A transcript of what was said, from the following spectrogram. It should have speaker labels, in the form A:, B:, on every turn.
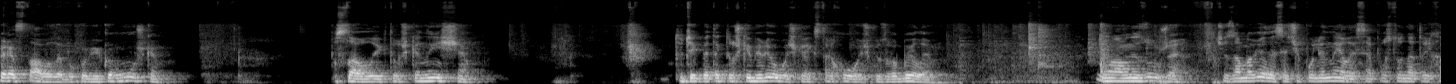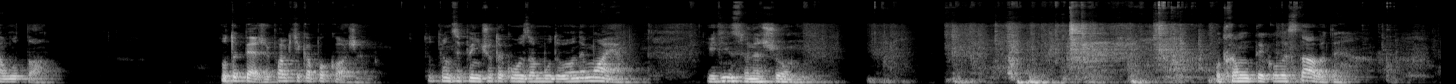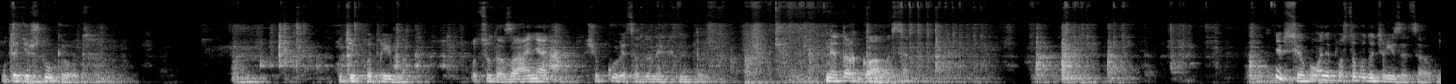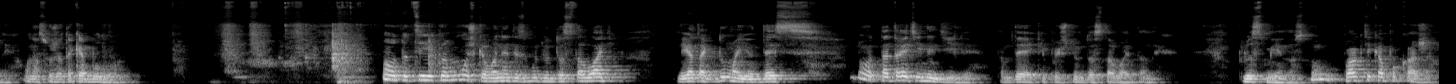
A: Переставили бокові кормушки, поставили їх трошки нижче. Тут якби так трошки вірьовочку, як страховочку зробили. Ну а внизу вже чи заморилися, чи полінилися, просто на три хамута. От опять же, практика покаже. Тут, в принципі, нічого такого замудрого немає. Єдине, що от хамути, коли ставити, от ці штуки, от, от їх потрібно от сюди заганяти, щоб куриця до них не, не торкалася. І все, бо вони просто будуть різатися об них. У нас вже таке було. Ну, от цієї кормушки вони десь будуть доставати, я так думаю, десь ну, от на третій неділі. Там деякі почнуть доставати до них. Плюс-мінус. Ну, практика покаже.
